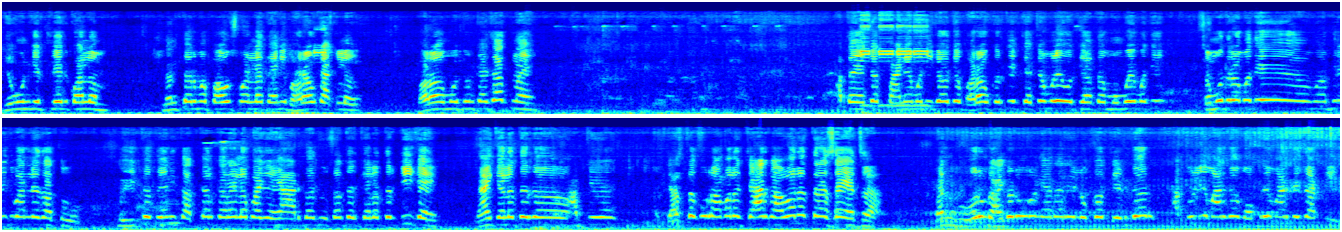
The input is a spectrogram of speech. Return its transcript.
ठेवून घेतले कॉलम नंतर मग पाऊस पडला त्यांनी भराव टाकलं. भरावमधून काय जात नाही. आता याच्यात पाण्यामध्ये जेव्हा ते भराव करतील त्याच्यामुळे होते. आता मुंबईमध्ये समुद्रामध्ये ब्रिज बांधला जातो. मग इथं त्यांनी तात्काळ करायला पाहिजे. ह्या आठ दहा दिवसात जर केलं तर ठीक आहे. नाही केलं तर आमचे जास्त करून आम्हाला चार गावाला त्रास आहे याचा. कारण वरून रायगडवरून येणारे लोक तेडगर अकोली मार्ग मोपरे मार्ग जातील.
